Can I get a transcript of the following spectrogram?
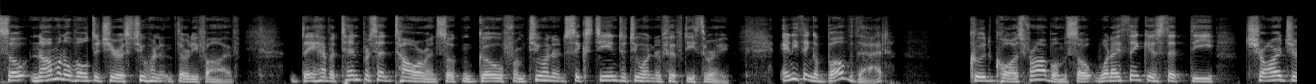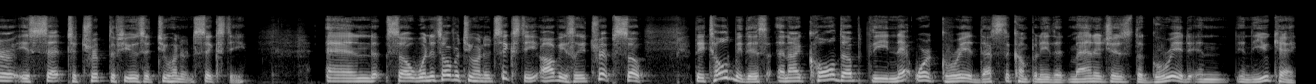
So nominal voltage here is 235. They have a 10% tolerance, so it can go from 216 to 253. Anything above that, could cause problems. So what I think is that the charger is set to trip the fuse at 260 and so when it's over 260, obviously it trips. So they told me this, and I called up the Network Grid. That's the company that manages the grid in, in the UK.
